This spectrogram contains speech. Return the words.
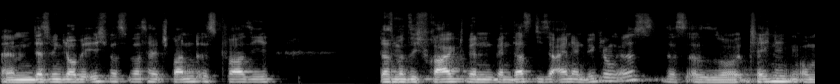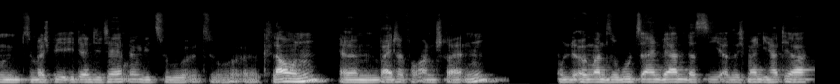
Ähm, deswegen glaube ich, was, was halt spannend ist, quasi dass man sich fragt, wenn, wenn das diese eine Entwicklung ist, dass also so Techniken, um zum Beispiel Identitäten irgendwie zu, zu äh, klauen, ähm, weiter voranschreiten und irgendwann so gut sein werden, dass sie, also ich meine, die hat ja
